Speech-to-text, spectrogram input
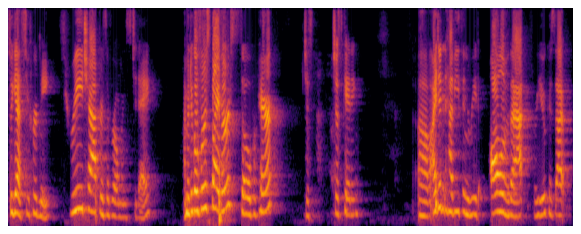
So, yes, you heard me. Three chapters of Romans today. I'm going to go verse by verse, so prepare. Just, just kidding. Um, I didn't have Ethan read all of that for you because that,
